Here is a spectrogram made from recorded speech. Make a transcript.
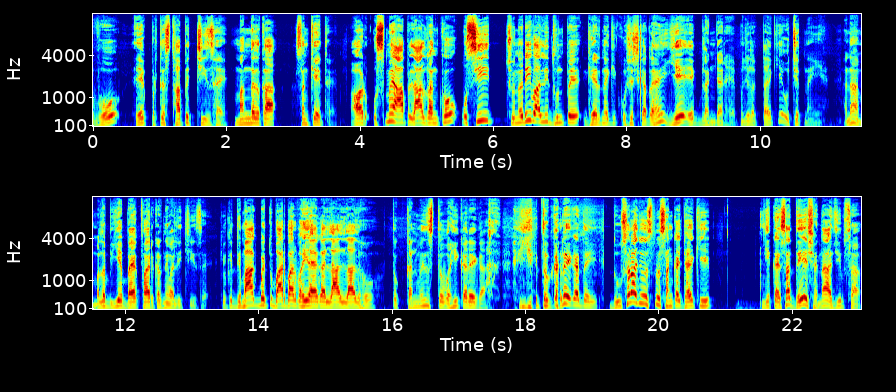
वो एक प्रतिस्थापित चीज़ है, मंगल का संकेत है। और उसमें आप लाल रंग को उसी चुनरी वाली धुन पे घेरने की कोशिश कर रहे हैं, ये एक ब्लंडर है। मुझे लगता है कि ये उचित नहीं है है ना? मतलब ये बैकफायर करने वाली चीज़ है। क्योंकि दिमाग में तो बार बार वही आएगा, लाल लाल हो तो कन्विंस तो वही करेगा। ये तो करेगा नहीं। दूसरा जो इसमें संकट है कि ये कैसा देश है ना अजीब सा।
